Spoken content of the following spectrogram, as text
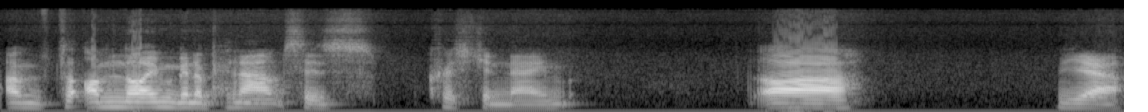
I'm I'm not even going to pronounce his Christian name. Uh yeah.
